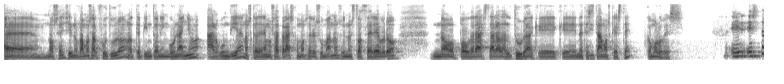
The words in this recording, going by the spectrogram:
eh, no sé, si nos vamos al futuro, no te pinto ningún año, algún día nos quedaremos atrás como seres humanos y nuestro cerebro no podrá estar a la altura que, que necesitamos que esté. ¿Cómo lo ves? Eh, esto,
